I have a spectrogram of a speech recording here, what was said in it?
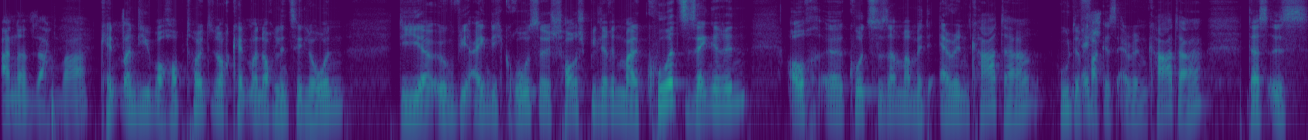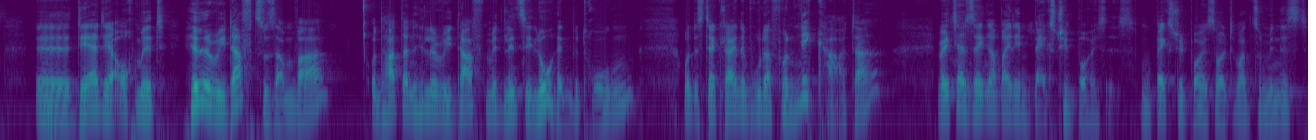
anderen Sachen war. Kennt man die überhaupt heute noch? Kennt man noch Lindsay Lohan, die ja irgendwie eigentlich große Schauspielerin, mal kurz Sängerin, auch äh, kurz zusammen war mit Aaron Carter. Who the Echt? fuck is Aaron Carter? Das ist äh, der, der auch mit Hilary Duff zusammen war und hat dann Hilary Duff mit Lindsay Lohan betrogen und ist der kleine Bruder von Nick Carter, welcher Sänger bei den Backstreet Boys ist. Und Backstreet Boys sollte man zumindest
